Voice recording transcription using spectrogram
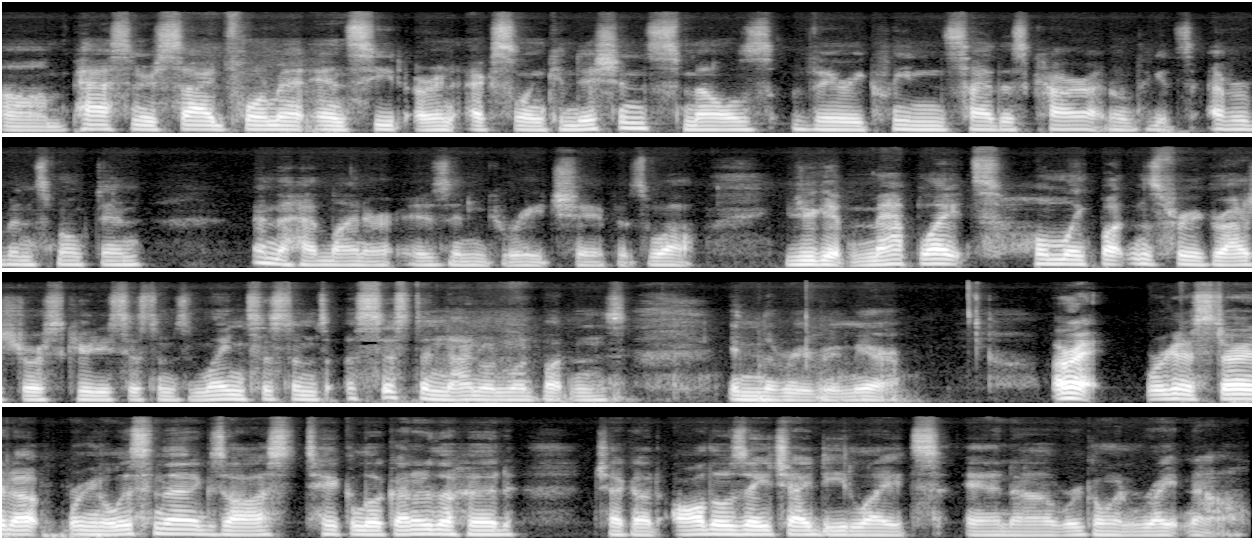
Um, passenger side floor mat and seat are in excellent condition. Smells very clean inside this car. I don't think it's ever been smoked in. And the headliner is in great shape as well. You do get map lights, home link buttons for your garage door security systems and lane systems, assist and 911 buttons in the rearview mirror. All right, we're to start it up. We're to listen to that exhaust, take a look under the hood, check out all those HID lights, and uh, we're going right now.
